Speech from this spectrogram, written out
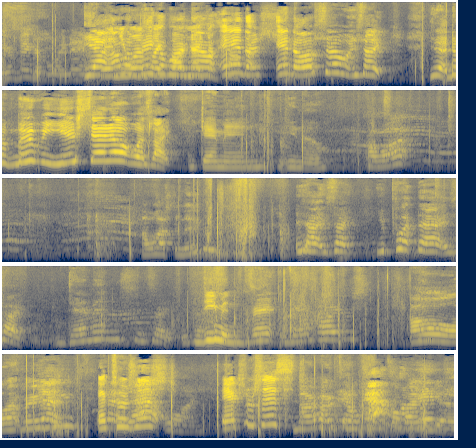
You're a bigger boy now. Yeah, Then I'm you a bigger boy now, and and also it's like the, the movie you set up was like dimming, you know. A what? I watched the movie. It's like it's like you put that. It's like demons. It's like it's like Demons. vampires. Oh, that movie? Yeah. Exorcist. That one. Exorcist. No, Hotel That one made me Transylvania.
